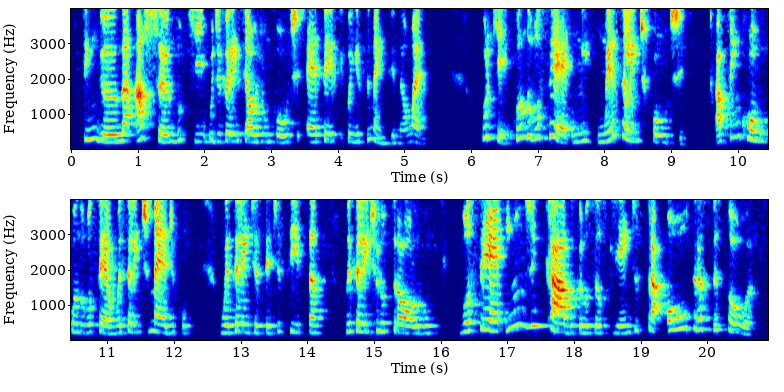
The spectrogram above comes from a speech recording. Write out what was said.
se engana achando que o diferencial de um coach é ter esse conhecimento, e não é. Por quê? Quando você é um, um excelente coach, assim como quando você é um excelente médico, um excelente esteticista, um excelente nutrólogo, você é indicado pelos seus clientes para outras pessoas.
